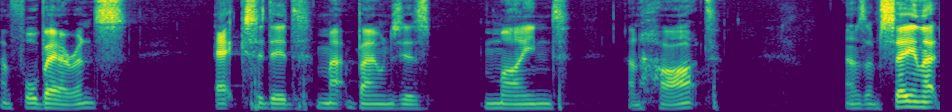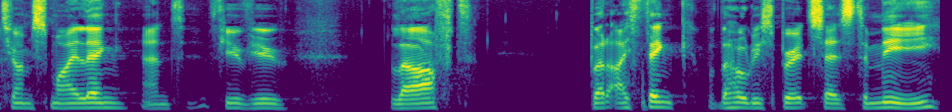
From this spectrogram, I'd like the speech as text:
and forbearance exited Matt Bownds' mind and heart. And as I'm saying that to you, I'm smiling, and a few of you laughed. But I think what the Holy Spirit says to me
